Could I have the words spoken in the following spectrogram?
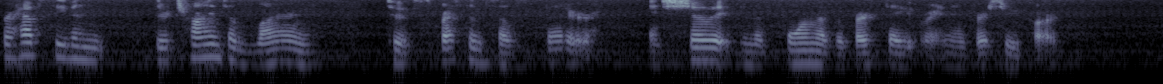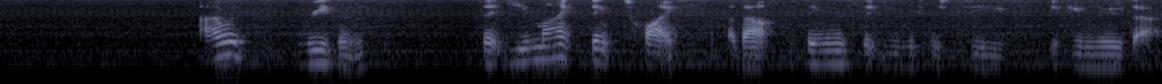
Perhaps even they're trying to learn to express themselves better and show it in the form of a birthday or an anniversary card. I would reason that you might think twice about the things that you would receive if you knew that.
